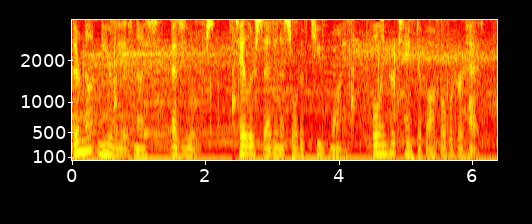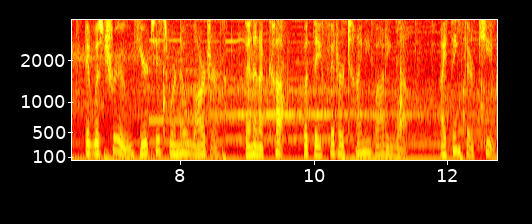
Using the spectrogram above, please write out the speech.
They're not nearly as nice as yours, Taylor said in a sort of cute whine, pulling her tank top off over her head. It was true, her tits were no larger than in a cup, but they fit her tiny body well. I think they're cute.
